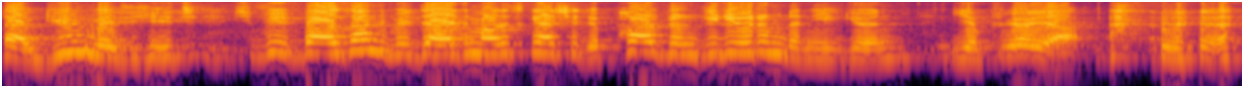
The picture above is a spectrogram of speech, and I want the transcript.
Yani gülmedi hiç. Şimdi bazen de böyle derdim anlatırken şey diyor. Pardon gülüyorum da Nilgün yapıyor ya.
